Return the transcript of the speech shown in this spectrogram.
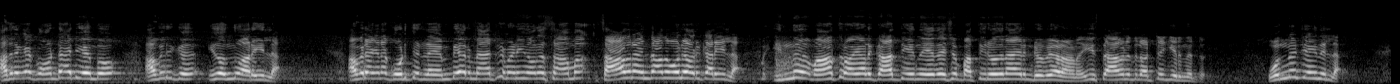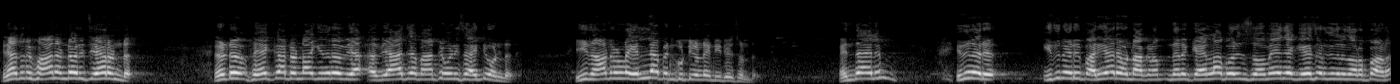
അതിലൊക്കെ കോണ്ടാക്ട് ചെയ്യുമ്പോൾ അവർക്ക് ഇതൊന്നും അറിയില്ല. അവരങ്ങനെ കൊടുത്തിട്ടില്ല. എം പി ആർ മാട്രിമണി എന്ന് പറഞ്ഞ സാമ സാധനം എന്താണെന്ന് പോലും അവർക്കറിയില്ല ഇന്ന് മാത്രം അയാൾ കാത്തി ചെയ്യുന്നത് ഏകദേശം പത്ത് ഇരുപതിനായിരം രൂപകളാണ് ഈ സ്ഥാപനത്തിൽ ഒറ്റയ്ക്ക് ഇരുന്നിട്ട്. ഒന്നും ചെയ്യുന്നില്ല. ഇതിനകത്തൊരു ഫാൻ ഉണ്ട് ഒരു ചെയറുണ്ട് എന്നിട്ട് ഫേക്ക് ആയിട്ട് ഉണ്ടാക്കിയതിന് വ്യാ- വ്യാജ മാട്രിമണി സൈറ്റും ഉണ്ട്. ഈ നാട്ടിലുള്ള എല്ലാ പെൺകുട്ടികളുടെയും ഡീറ്റെയിൽസ് ഉണ്ട്. എന്തായാലും ഇതിനൊരു ഇതിനൊരു പരിഹാരം ഉണ്ടാക്കണം. എന്നാലും കേരള പോലീസ് സ്വമേധയ കേസെടുക്കുന്നതിന് ഉറപ്പാണ്.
